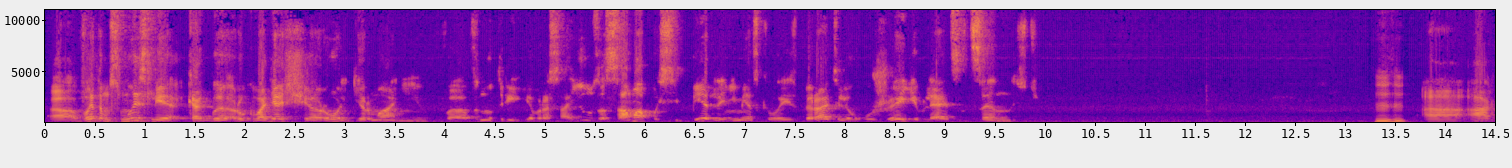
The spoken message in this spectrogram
А, в этом смысле как бы руководящая роль Германии внутри Евросоюза сама по себе для немецкого избирателя уже является ценностью. Угу. А, а,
